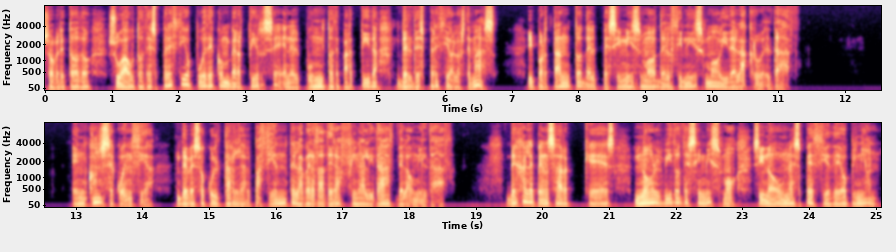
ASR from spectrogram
Sobre todo, su autodesprecio puede convertirse en el punto de partida del desprecio a los demás, y por tanto del pesimismo, del cinismo y de la crueldad. En consecuencia, debes ocultarle al paciente la verdadera finalidad de la humildad. Déjale pensar que es no olvido de sí mismo, sino una especie de opinión,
